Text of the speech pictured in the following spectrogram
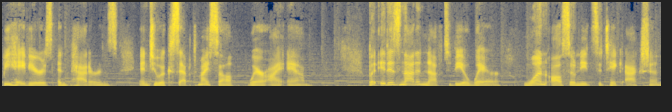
behaviors, and patterns, and to accept myself where I am. But it is not enough to be aware, one also needs to take action.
